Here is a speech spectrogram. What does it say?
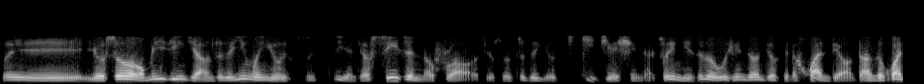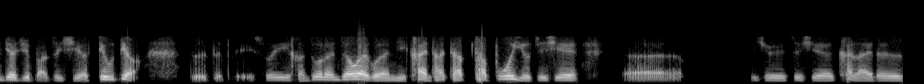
所以有时候我们已经讲这个英文有字字眼叫 seasonal flow，就是这个有季节性的，所以你这个无形中就给它换掉，但是换掉就把这些要丢掉，对对对。所以很多人在外国人，你看他他他不会有这些呃一些这些看来的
